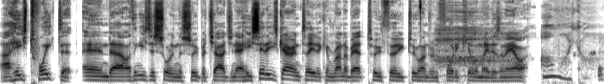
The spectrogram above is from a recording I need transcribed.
uh, he's tweaked it, and uh, I think he's just sorting the supercharger now. He said he's guaranteed it can run about 230, 240 kilometres an hour. oh my God.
